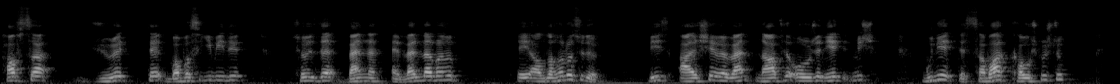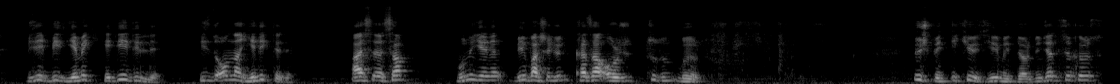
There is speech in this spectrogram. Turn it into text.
Hafsa cürette babası gibiydi. Sözde benden evvel davranıp Ey Allah'ın Resulü biz Ayşe ve ben nafile oruca niyet etmiş. Bu niyetle sabah kavuşmuştuk. Bize bir yemek hediye edildi. Biz de ondan yedik dedi. Aleyhisselam bunun yerine bir başka gün kaza orucu tutun buyurdu. 3224. hadis okuyoruz.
